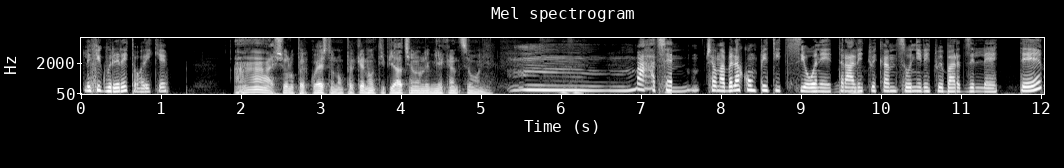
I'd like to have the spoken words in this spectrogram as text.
le figure retoriche. Ah, è solo per questo, non perché non ti piacciono le mie canzoni. Mm, ma c'è c'è una bella competizione tra le tue canzoni e le tue barzellette,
